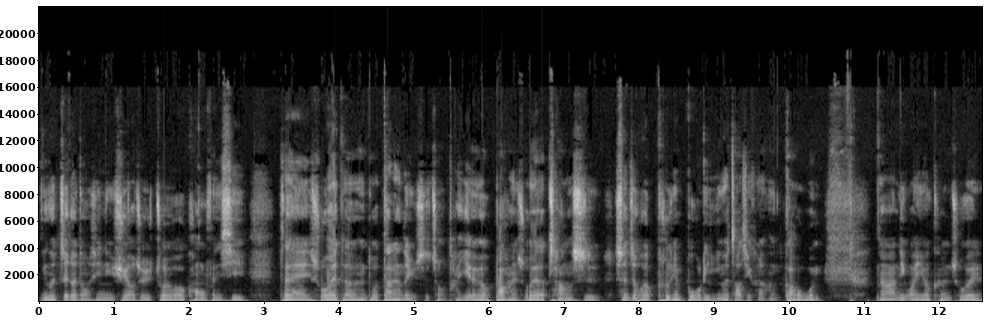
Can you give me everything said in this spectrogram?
因为这个东西你需要去做矿物分析，在所谓的很多大量的陨石中，它也有包含所谓的长石，甚至会有出现玻璃，因为早期可能很高温。那另外也有可能出现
